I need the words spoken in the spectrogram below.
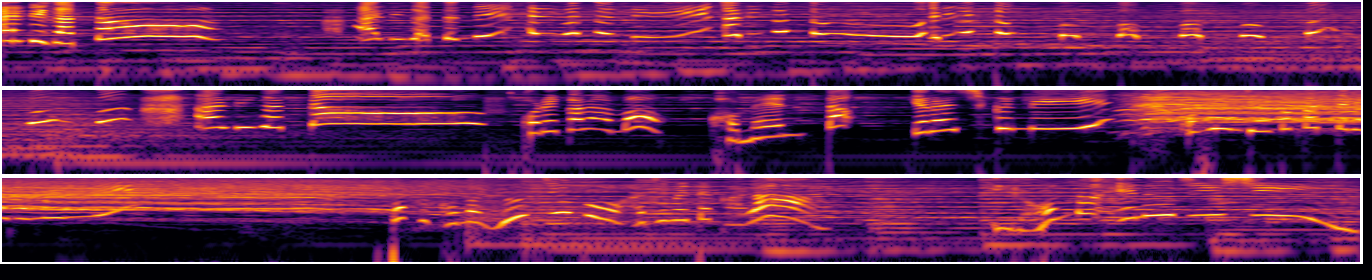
ありがとうありがとねありがとねありがとうありがとうポンポンポンポンポンポンありがとうこれからもコメントよろしくねお返事遅かったらごめんね僕この YouTube を始めてからいろんな NG シーン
